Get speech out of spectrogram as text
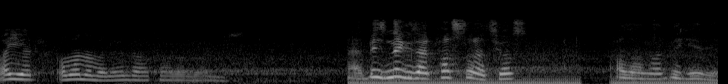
Hayır aman aman öyle hatalar gelmesin. Ya biz ne güzel paslar atıyoruz. Adamlar bir geliyor.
